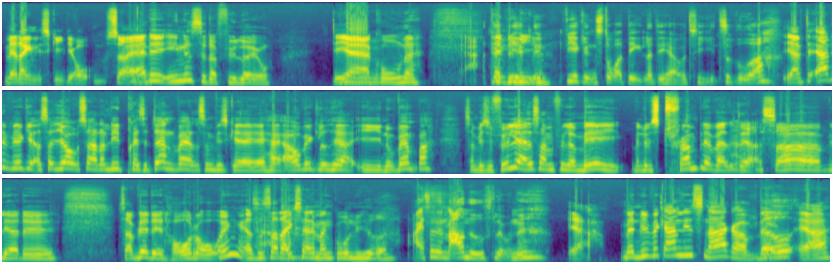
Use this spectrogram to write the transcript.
hvad der egentlig skete i år, så er Ja. det eneste, der fylder jo, det er Mm. corona. Det er virkelig, virkelig en stor del af det her årti indtil videre. Ja, det er det virkelig. Og så jo, så er der lige et præsidentvalg, som vi skal have afviklet her i november, som vi selvfølgelig alle sammen følger med i. Men hvis Trump bliver valgt Ja. der, så bliver det... Så bliver det et hårdt år, ikke? Altså, ja. så er der ikke særlig mange gode nyheder. Ej, så er det meget nedslående. Ja, men vi vil gerne lige snakke om, hvad er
